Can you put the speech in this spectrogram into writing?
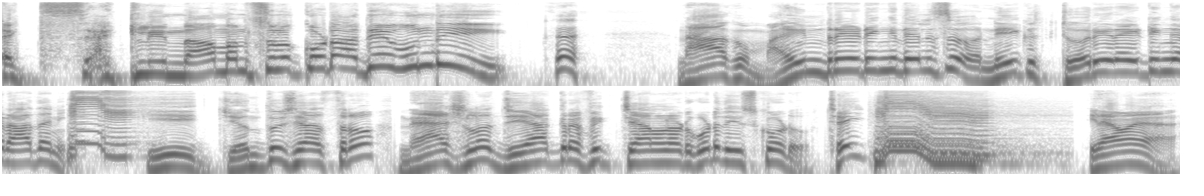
ఎగ్జాక్ట్లీ నా మనసులో కూడా అదే ఉంది. నాకు మైండ్ రీడింగ్ తెలుసు నీకు స్టోరీ రైటింగ్ రాదని. ఈ జంతు శాస్త్రం నేషనల్ జియోగ్రఫిక్ ఛానల్ కూడా తీసుకోడు. చెయ్యి ఏమయ్యా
